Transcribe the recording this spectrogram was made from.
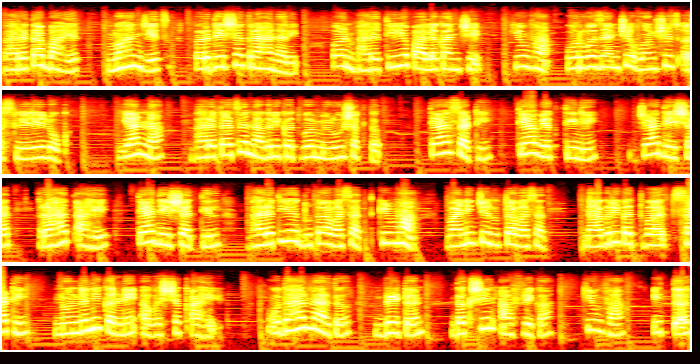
भारताबाहेर म्हणजेच परदेशात राहणारे पण भारतीय पालकांचे किंवा पूर्वजांचे वंशज असलेले लोक यांना भारताचं नागरिकत्व मिळू शकतं. त्यासाठी त्या व्यक्तीने ज्या देशात राहत आहे त्या देशातील भारतीय दूतावासात किंवा वाणिज्य दूतावासात नागरिकत्वासाठी नोंदणी करणे आवश्यक आहे. उदाहरणार्थ ब्रिटन दक्षिण आफ्रिका किंवा इतर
